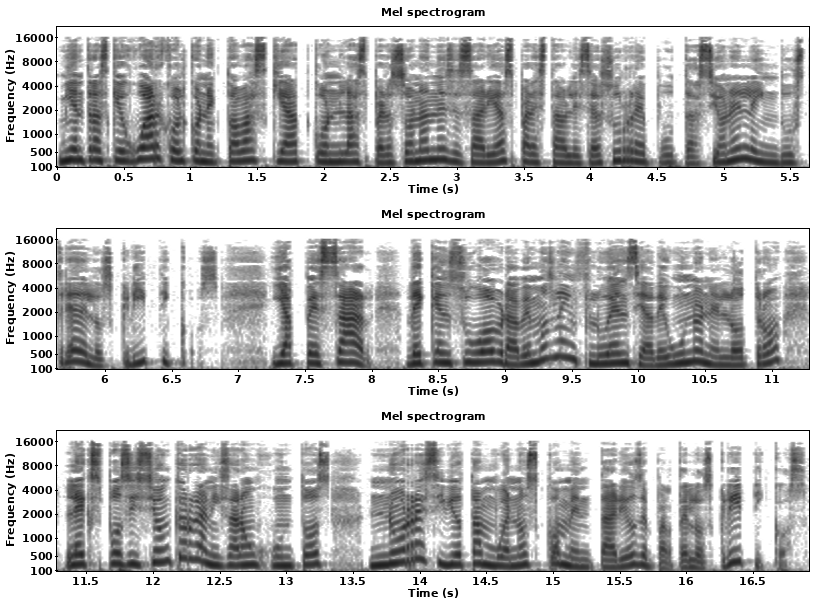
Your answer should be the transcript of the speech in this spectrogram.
mientras que Warhol conectó a Basquiat con las personas necesarias para establecer su reputación en la industria de los críticos. Y a pesar de que en su obra vemos la influencia de uno en el otro, la exposición que organizaron juntos no recibió tan buenos comentarios de parte de los críticos.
